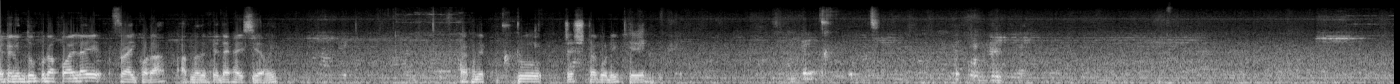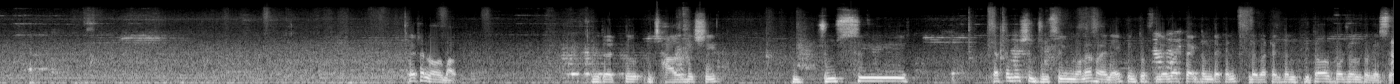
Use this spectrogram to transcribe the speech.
এটা কিন্তু পুরো কয়লায় ফ্রাই করা, আপনাদেরকে দেখাইছি আমি। এখন একটু চেষ্টা করি খেয়ে। এটা নর্মাল কিন্তু একটু ঝাল বেশি। জুসি এত বেশি জুসি মনে হয় নাই কিন্তু ফ্লেভারটা একদম দেখেন ফ্লেভারটা একদম ভিতর পর্যন্ত গেছে।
